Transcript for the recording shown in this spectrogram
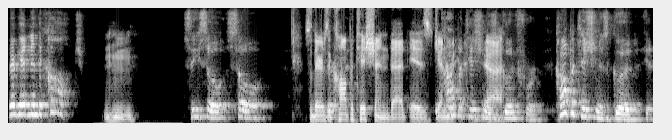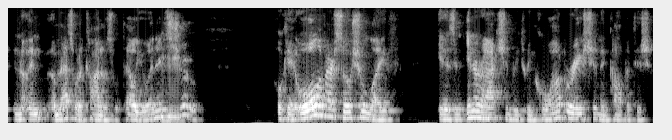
they're getting into college. hmm See, so so So there's a competition that is generated. competition yeah. is good for competition is good, and, and, and that's what economists will tell you, and it's Mhm. true. Okay, all of our social life is an interaction between cooperation and competition.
